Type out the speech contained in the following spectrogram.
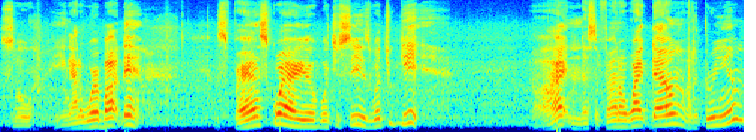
So you ain't gotta worry about that. It's fair and square here. What you see is what you get. Alright, and that's the final wipe down of the 3M.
